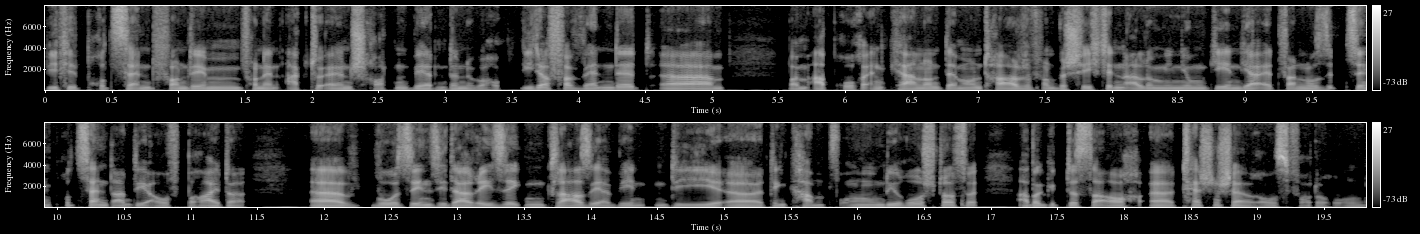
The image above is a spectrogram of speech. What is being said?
wie viel Prozent von, dem, von den aktuellen Schrotten werden denn überhaupt wiederverwendet. Ähm, beim Abbruch, Entkernen und Demontage von beschichteten Aluminium gehen ja etwa nur 17 Prozent an die Aufbereiter. Äh, wo sehen Sie da Risiken? Klar, Sie erwähnten die, äh, den Kampf um die Rohstoffe, aber gibt es da auch äh, technische Herausforderungen?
